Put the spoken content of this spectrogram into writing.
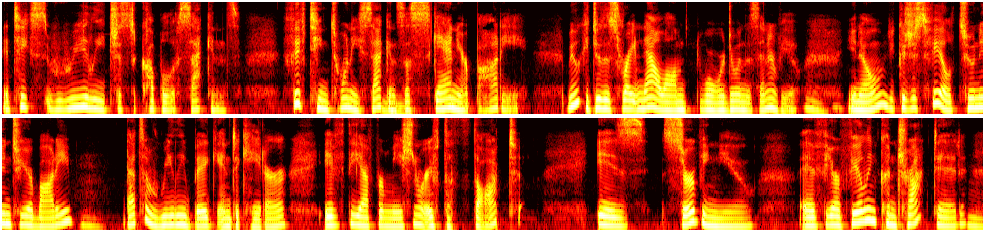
It takes really just a couple of seconds, 15, 20 seconds mm. to scan your body. Maybe we could do this right now while, I'm, while we're doing this interview. Mm. You know, you could just feel, tune into your body. That's a really big indicator if the affirmation or if the thought is serving you. If you're feeling contracted, hmm.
